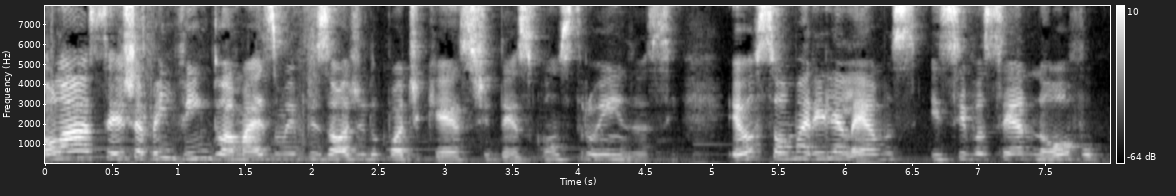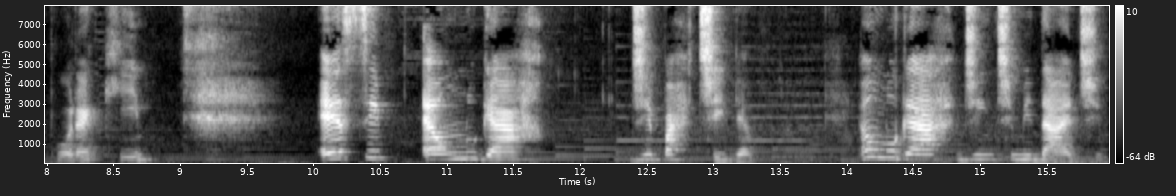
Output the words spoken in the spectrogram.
Olá, seja bem-vindo a mais um episódio do podcast Desconstruindo-se. Eu sou Marília Lemos e se você é novo por aqui, esse é um lugar de partilha, é um lugar de intimidade,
